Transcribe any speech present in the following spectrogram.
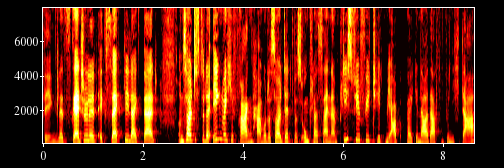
thing. Let's schedule it exactly like that. Und solltest du da irgendwelche Fragen haben oder sollte etwas unklar sein, dann please feel free to hit me up, weil genau dafür bin ich da.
